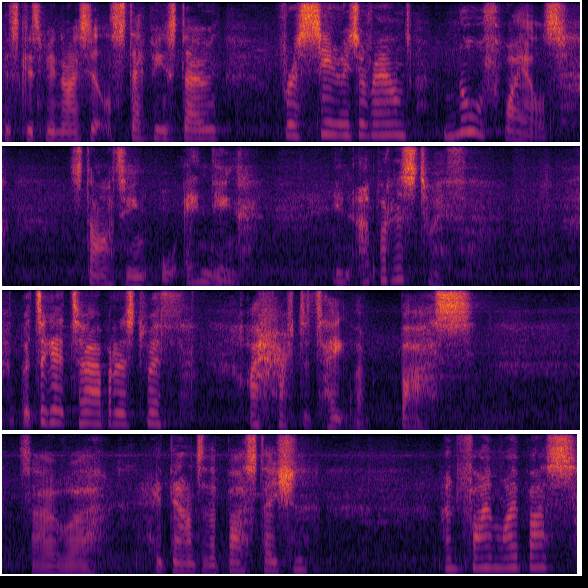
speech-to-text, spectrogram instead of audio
This gives me a nice little stepping stone for a series around North Wales, starting or ending in Aberystwyth. But to get to Aberystwyth, I have to take the bus. So uh, head down to the bus station and find my bus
